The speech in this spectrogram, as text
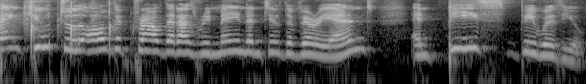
thank you to all the crowd that has remained until the very end, and peace be with you.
